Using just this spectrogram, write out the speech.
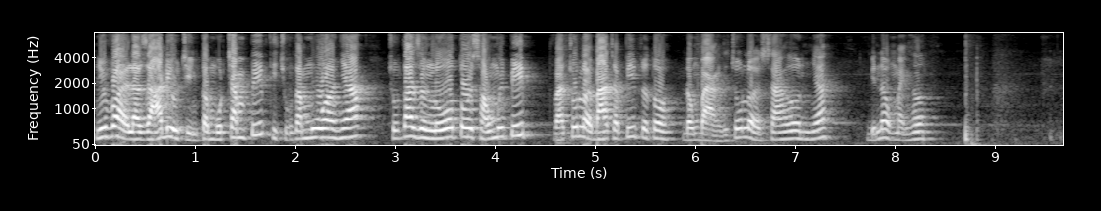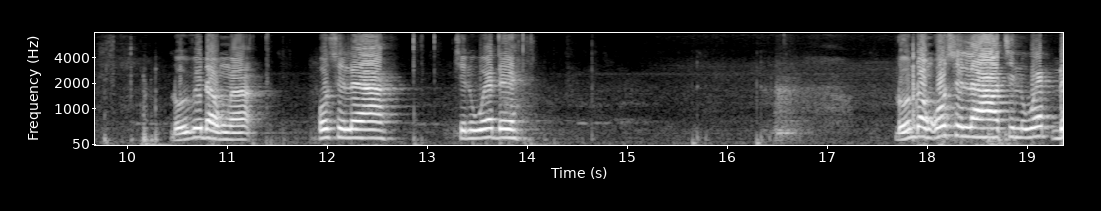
như vậy là giá điều chỉnh tầm 100 pip thì chúng ta mua nhé chúng ta dừng lỗ tôi 60 pip và chốt lời 300 pip cho tôi. Đồng bảng thì chốt lời xa hơn nhé biến động mạnh hơn. Đối với đồng à, Australia trên USD đối với đồng Australia trên USD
